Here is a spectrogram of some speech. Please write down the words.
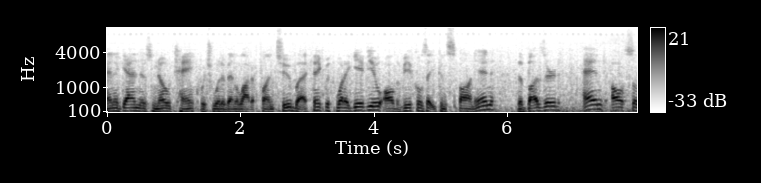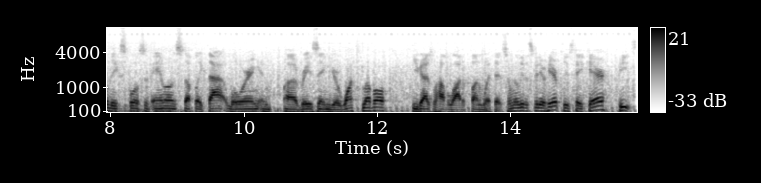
And again, there's no tank, which would have been a lot of fun too. But I think with what I gave you, all the vehicles that you can spawn in, the buzzard, and also the explosive ammo and stuff like that, lowering and uh, raising your want level, you guys will have a lot of fun with it. So I'm going to leave this video here. Please take care. Peace.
